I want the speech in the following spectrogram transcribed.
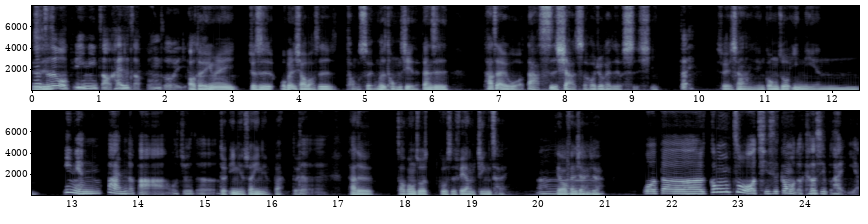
就那只是我比你早开始找工作而已。哦，对，因为就是我跟小宝是同岁，我们是同届的，但是他在我大四下的时候就开始有实习，对，所以像已经工作一年，一年半了吧？我觉得。对，一年算一年半，对，对，他的找工作故事非常精彩，嗯，要分享一下？我的工作其实跟我的科系不太一样，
